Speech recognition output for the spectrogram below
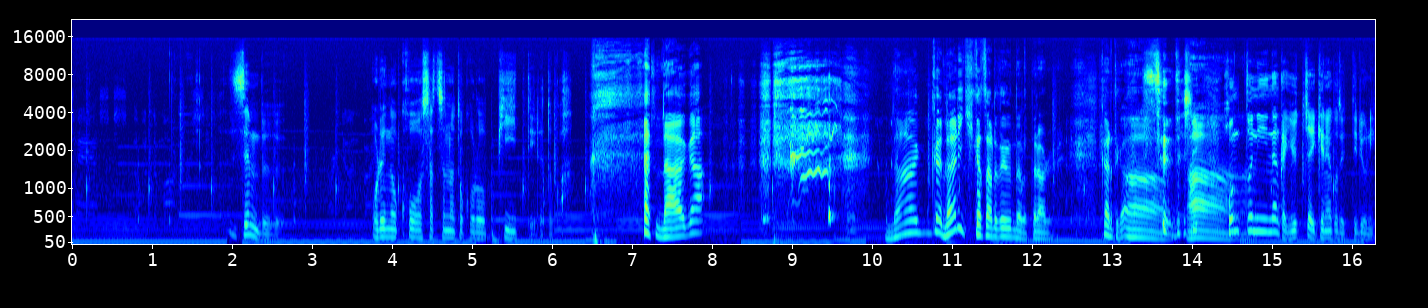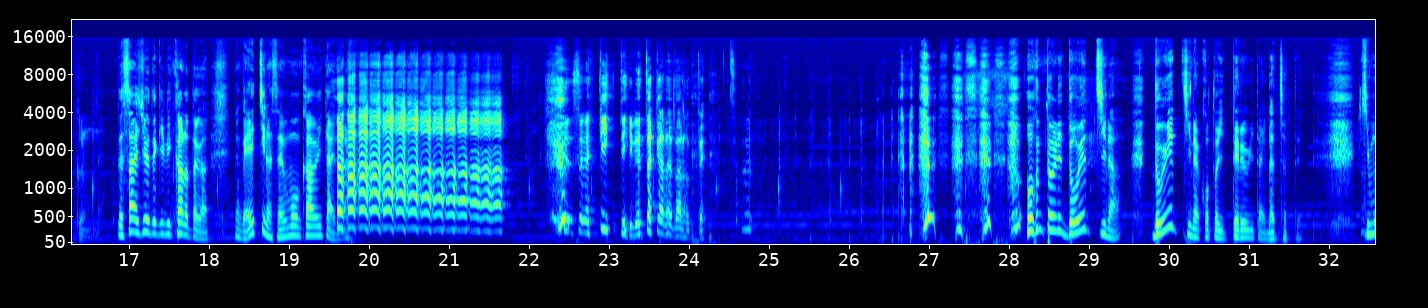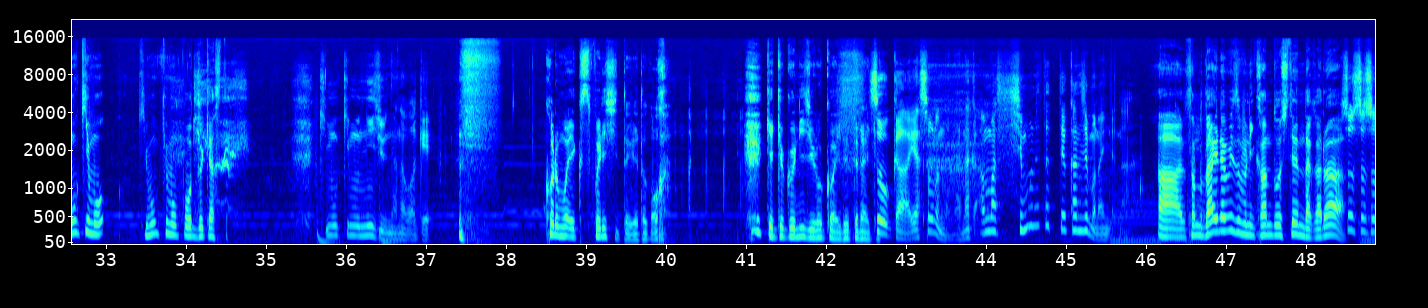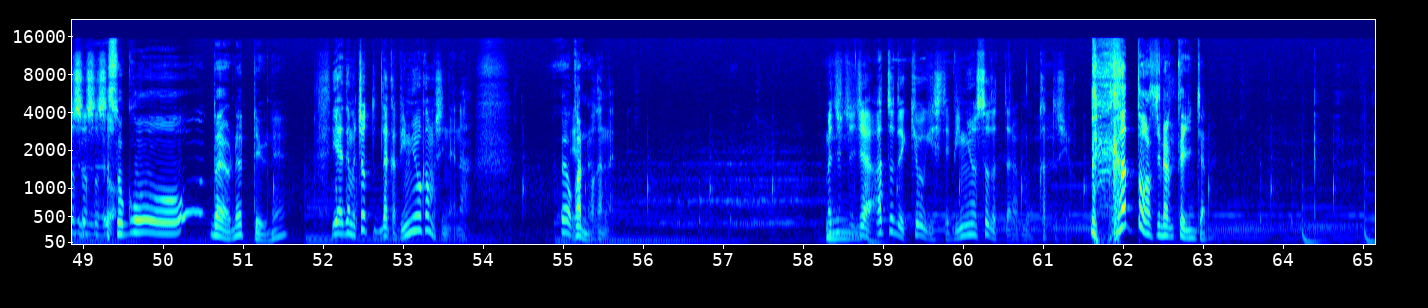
全部俺の考察のところをピーって入れとか 長っ。長っ。何聞かされてるんだろうってなる彼方があ あー。本当になんか言っちゃいけないこと言ってるように来るもんね。で最終的に彼方がなんかエッチな専門家みたいな。それピーって入れたからだろって。本当にドエッチなドエッチなこと言ってるみたいになっちゃって。キモキモキモキモポッドキャスト。キモキモ27分け。これも explicit 入れとこう。結局26は入れてないそうか。いやそうなんだな。なんかあんま下ネタっていう感じでもないんだよな。ああそのダイナミズムに感動してんだからそうそうそうそうそうそこだよねっていうね。いやでもちょっとなんか微妙かもしれないな。分かんないやわかんない。まあちょっとじゃあ後で協議して微妙そうだったらもうカットしよう。カットはしなくていいんじゃない？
